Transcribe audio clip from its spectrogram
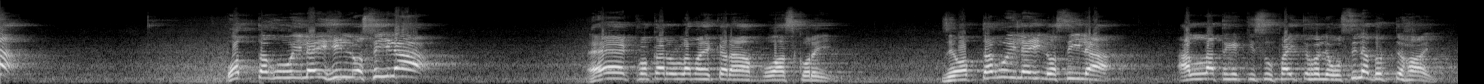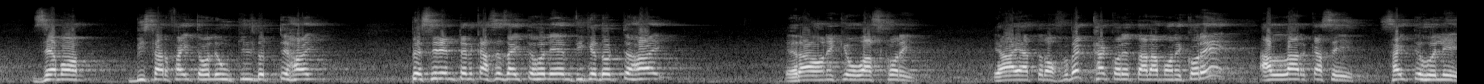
এক প্রকার ওলামায়ে কারাম ওয়াজ করে যে অবতাগু ইলাইহিল ওসিলা। আল্লাহ থেকে কিছু পাইতে হলে ওসিলা ধরতে হয়। যেমন, বিচার পাইতে হলে উকিল ধরতে হয়, প্রেসিডেন্টের কাছে যাইতে হলে এমপিকে ধরতে হয়। এরা অনেকে ওয়াজ করে, এ আয়াতের অপব্যাখ্যা করে, তারা মনে করে আল্লাহর কাছে চাইতে হলে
